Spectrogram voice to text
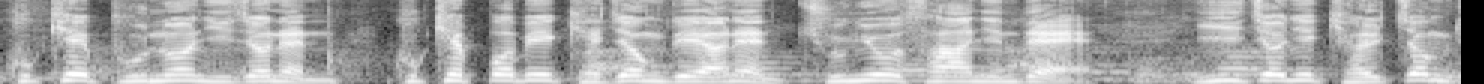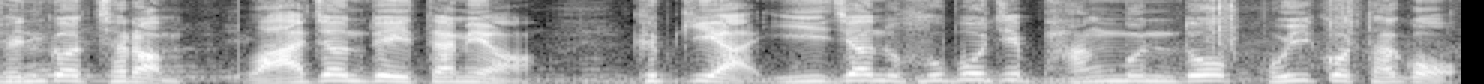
국회 분원 이전은 국회법이 개정돼야 하는 중요 사안인데 이전이 결정된 것처럼 와전돼 있다며 급기야 이전 후보지 방문도 보이콧하고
